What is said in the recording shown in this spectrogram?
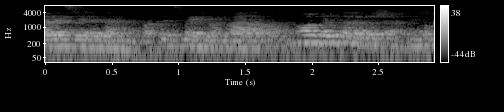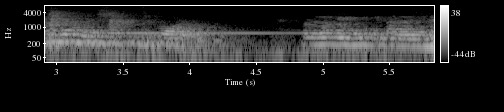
Patis may ng parang model talaga siya. Kasi maganda naman siya before. Pero nabibig kita na yun.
